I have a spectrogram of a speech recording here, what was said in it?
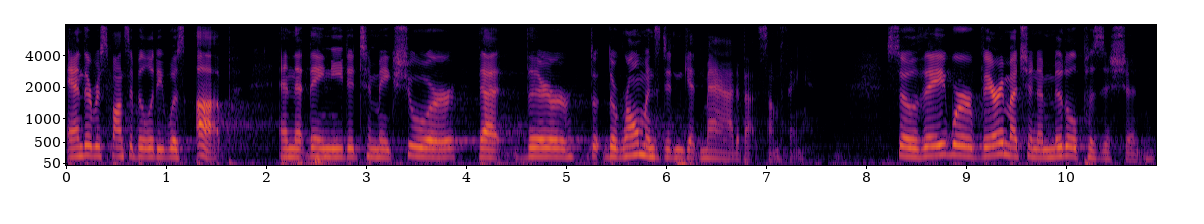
and their responsibility was up, and that they needed to make sure that their, the, the Romans didn't get mad about something. So they were very much in a middle position,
